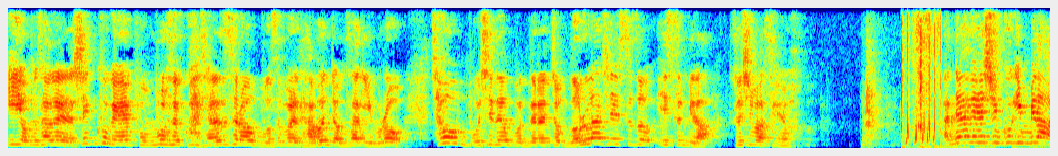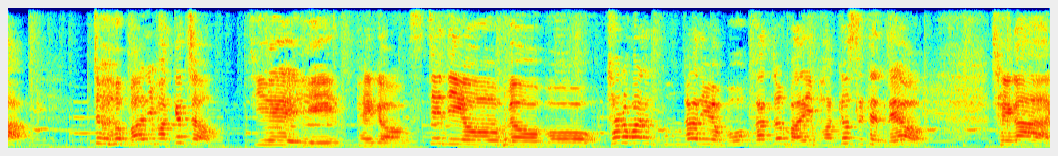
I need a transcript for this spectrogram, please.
이 영상은 신쿡의 본 모습과 자연스러운 모습을 담은 영상이므로 처음 보시는 분들은 좀 놀라실 수도 있습니다. 조심하세요. 안녕하세요 신쿡입니다. 좀 많이 바뀌었죠? 이 배경, 스튜디오며 뭐 촬영하는 공간이며 뭐가 좀 많이 바뀌었을 텐데요. 제가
